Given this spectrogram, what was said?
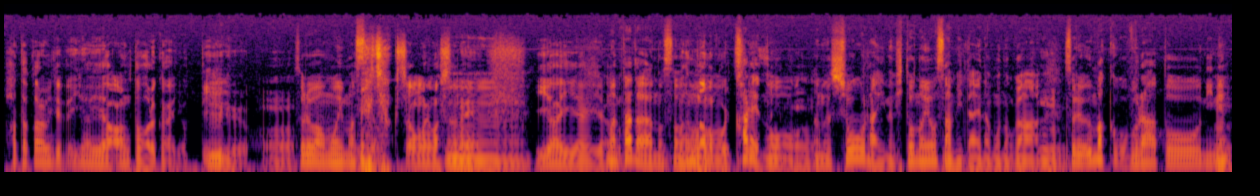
旗から見てていやいやあんた悪くないよっていう、うん。それは思いますよ。めちゃくちゃ思いましたうね、ん。いやいやいや、まあ、ただあのその彼の,、うん。あの将来の人の良さみたいなものが、うん。それをうまくオブラートにね、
